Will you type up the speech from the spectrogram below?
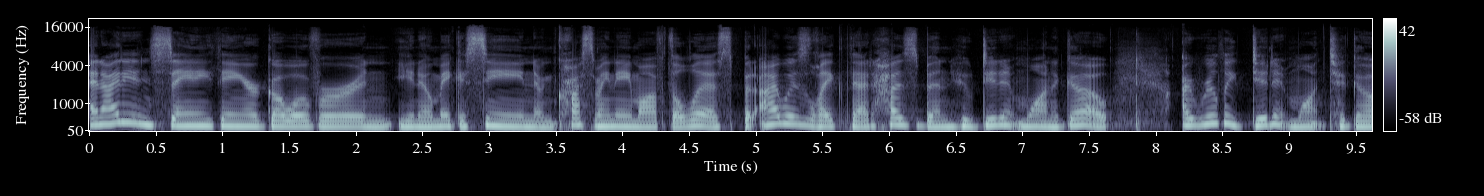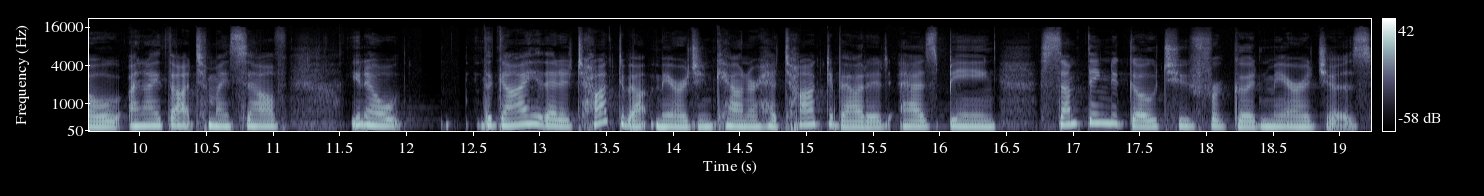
And I didn't say anything or go over and, you know, make a scene and cross my name off the list. But I was like that husband who didn't want to go. I really didn't want to go. And I thought to myself, you know, the guy that had talked about marriage encounter had talked about it as being something to go to for good marriages.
